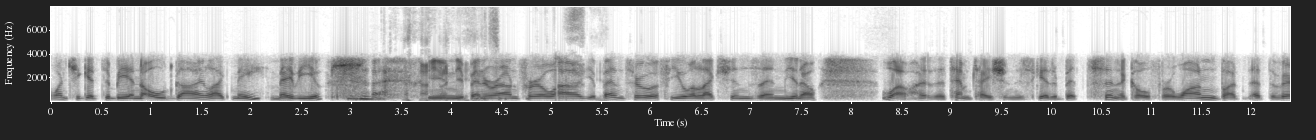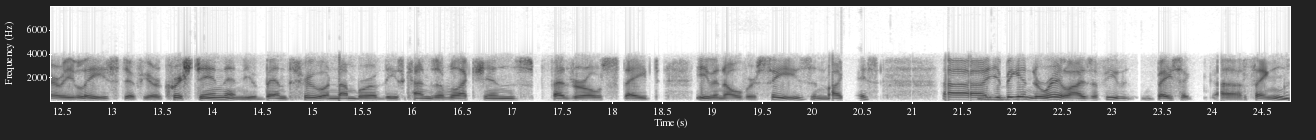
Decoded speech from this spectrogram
once you get to be an old guy like me, maybe you, and you've been around for a while, you've been through a few elections, and, you know, well, the temptation is to get a bit cynical for one, but at the very least, if you're a Christian and you've been through a number of these kinds of elections, federal, state, even overseas, in my case, uh, you begin to realize a few basic uh, things.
